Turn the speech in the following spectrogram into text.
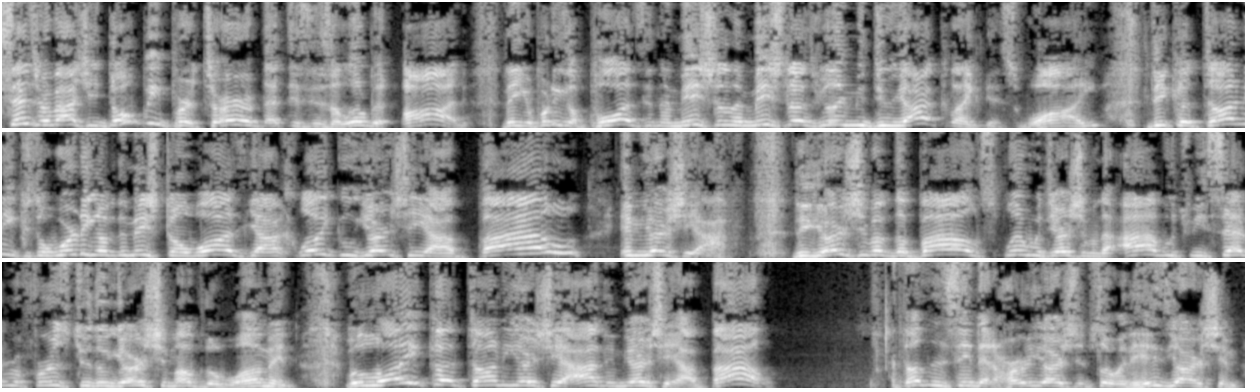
Says Rav Ashi, don't be perturbed that this is a little bit odd that you're putting a pause in the Mishnah. The Mishnah is really miduyak like this. Why? Dikatani, because the wording of the Mishnah was Yachloiku Yershi Abal im Yershi Av. The Yershim of the Baal split with Yershim of the Av, which we said refers to the Yershim of the woman. Veloikatani Yershi Av im Yershi Abal. It doesn't say that her Yarshim split with his Yarshim,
